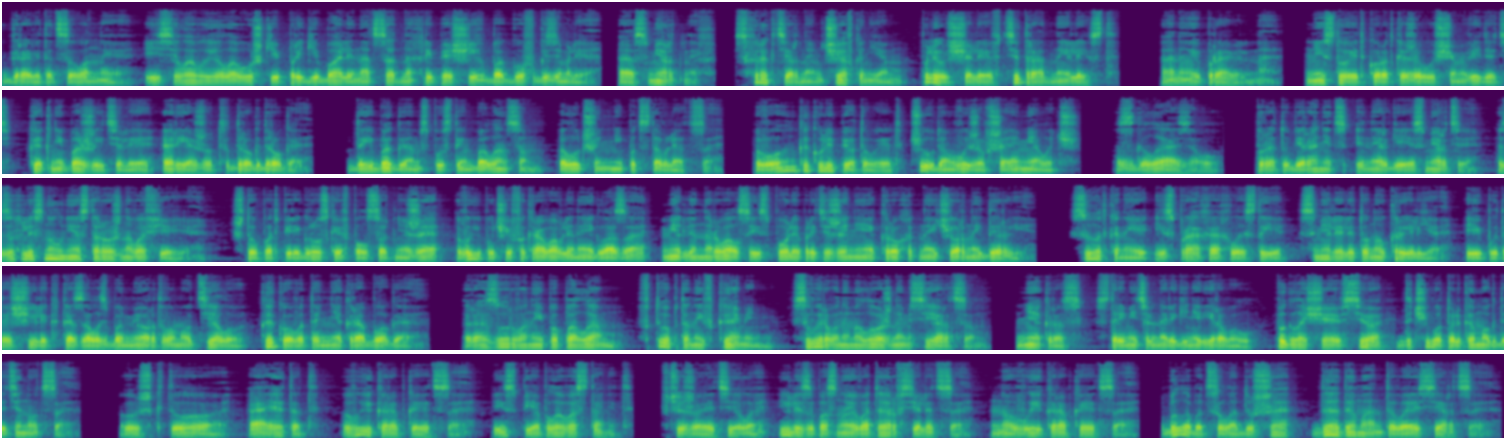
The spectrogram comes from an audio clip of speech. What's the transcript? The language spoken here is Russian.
Гравитационные и силовые ловушки пригибали надсадно хрипящих богов к земле, а смертных с характерным чавканьем плющили в тетрадный лист. Оно и правильно. Не стоит короткоживущим видеть, как небожители режут друг друга. Да и богам с пустым балансом лучше не подставляться. Вон как улепетывает чудом выжившая мелочь. Сглазил. Протуберанец энергии смерти захлестнул неосторожного фея, что под перегрузкой в полсотни же, выпучив окровавленные глаза, медленно рвался из поля притяжения крохотной черной дыры. Сотканные из праха хлысты смяли летуну крылья и потащили к, казалось бы, мертвому телу какого-то некробога. Разорванный пополам, втоптанный в камень, с вырванным ложным сердцем, Некрос стремительно регенерировал, поглощая все, до чего только мог дотянуться. Уж кто, а этот выкарабкается, из пепла восстанет. В чужое тело или запасной аватар вселится – но выкарабкается. Была бы цела душа, да адамантовое сердце.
